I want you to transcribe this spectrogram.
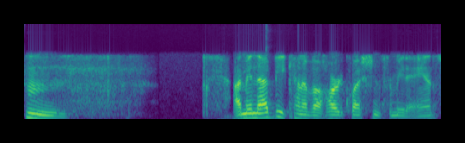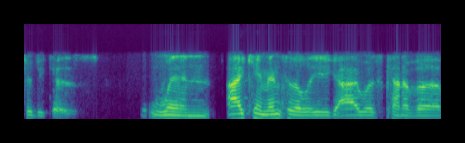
Hmm. I mean, that'd be kind of a hard question for me to answer because when I came into the league, I was kind of a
